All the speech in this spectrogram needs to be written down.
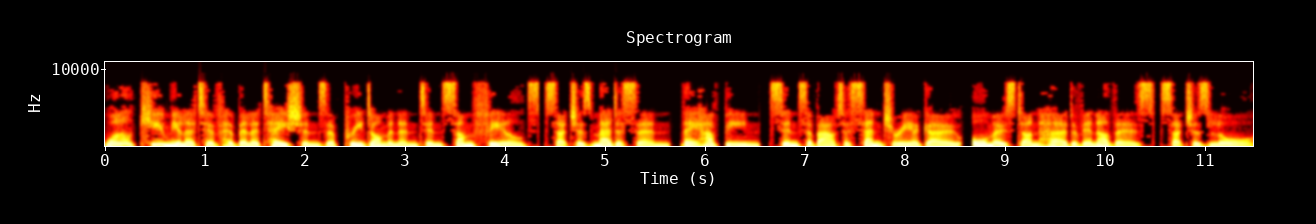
While cumulative habilitations are predominant in some fields such as medicine, they have been, since about a century ago, almost unheard of in others such as law.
